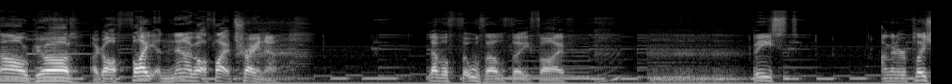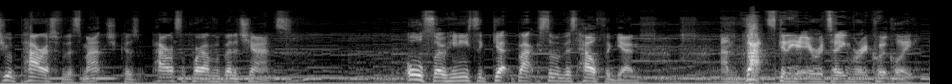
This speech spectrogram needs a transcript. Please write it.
Oh god, I got a fight and then I got to fight a trainer. Level, th ooh, level 35. Beast, I'm going to replace you with Paris for this match, because Paris will probably have a better chance. Also, he needs to get back some of his health again. And that's going to get irritating very quickly.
